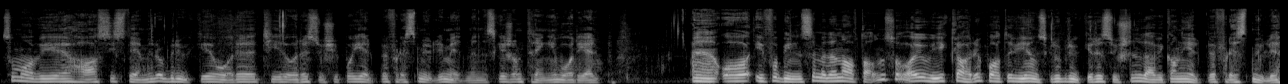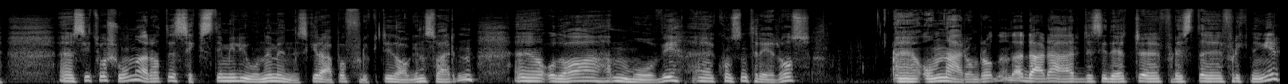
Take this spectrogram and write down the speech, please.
så må vi ha systemer og bruke våre tid og ressurser på å hjelpe flest mulig medmennesker som trenger vår hjelp. Eh, og I forbindelse med den avtalen så var jo vi klare på at vi ønsker å bruke ressursene der vi kan hjelpe flest mulig. Eh, situasjonen er at 60 millioner mennesker er på flukt i dagens verden. Og da må vi konsentrere oss om nærområdene. Det er der det er desidert eh, flest eh, flyktninger.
